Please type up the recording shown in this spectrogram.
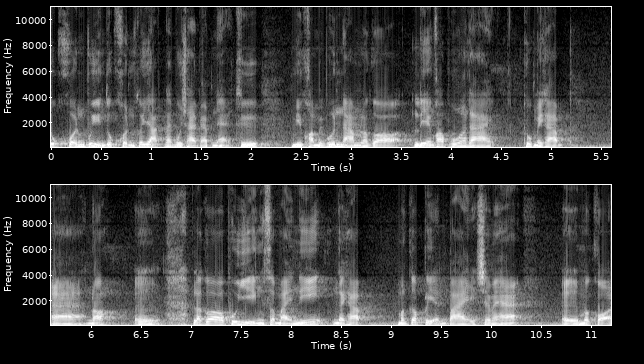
ทุกคนผู้หญิงทุกคนก็อยากได้ผู้ชายแบบเนี้ยคือ มีความเป็นผู้นำแล้วก็เลี้ยงครอบครัวได้ถูกไหมครับอ่าเนาะเออแล้วก็ผู้หญิงสมัยนี้นะครับ มันก็เปลี่ยนไปใช่ไหมฮะ เออเมื่อก่อน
